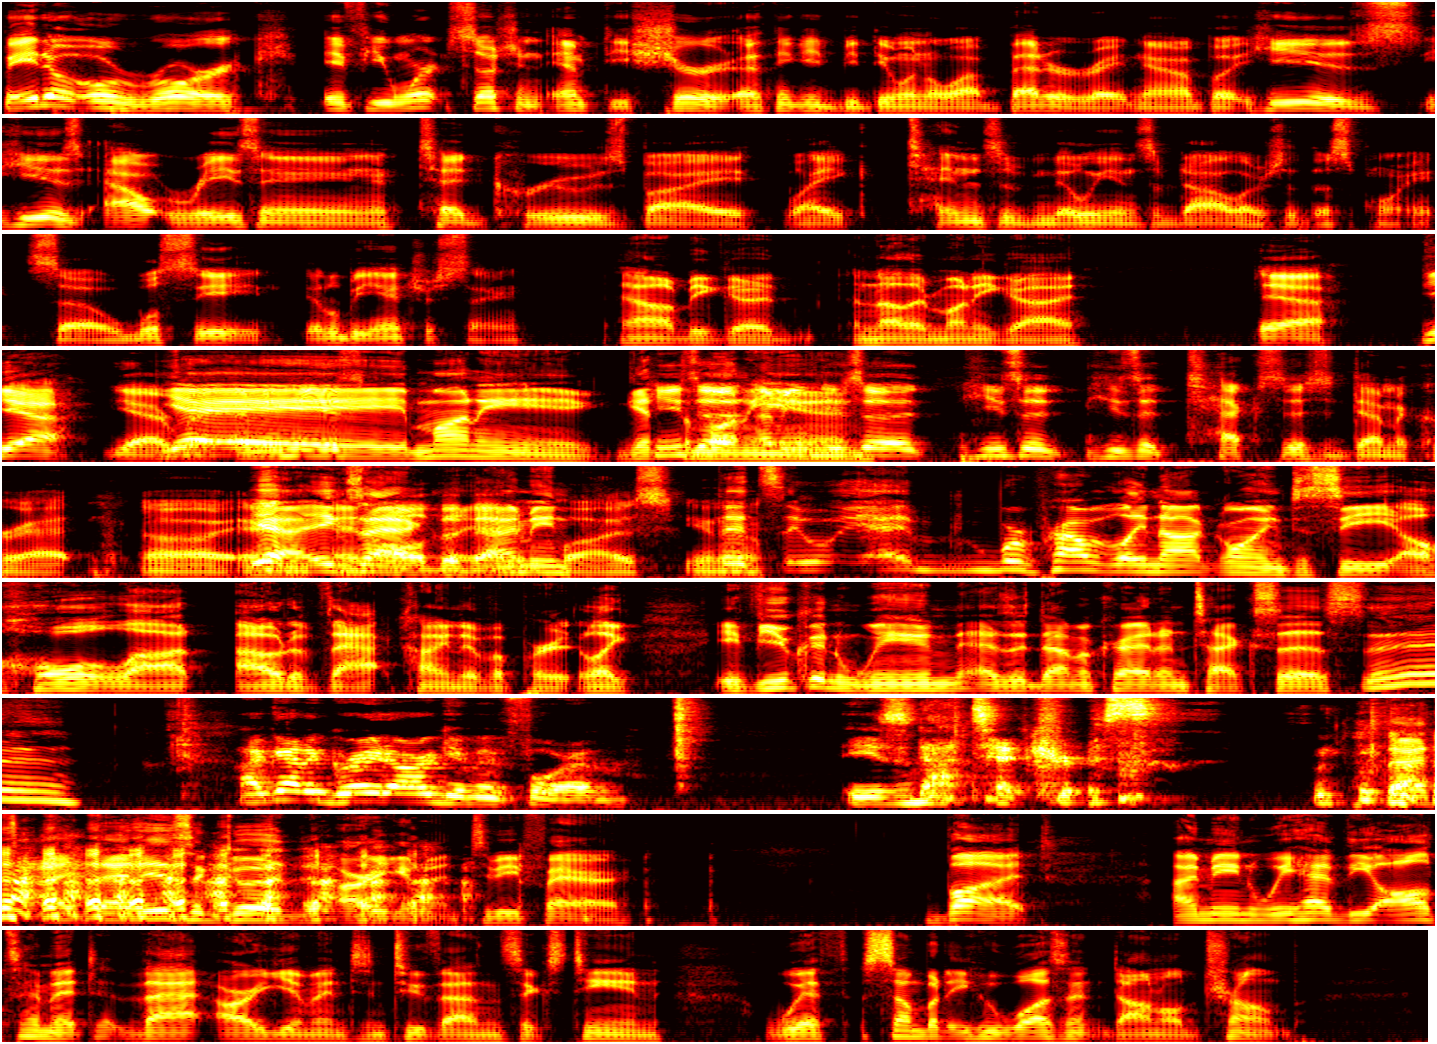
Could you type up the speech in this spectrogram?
Beto O'Rourke, if he weren't such an empty shirt, I think he'd be doing a lot better right now. But he is he is outraising Ted Cruz by like tens of millions of dollars at this point. So we'll see. It'll be interesting. That'll be good. Another money guy. Yeah, yeah, yeah. right. I mean, he Yay, money! Get he's the a, money I mean, in. he's a he's a he's a Texas Democrat. Uh, and, yeah, and exactly. all that that I mean, implies, you know. it's we're probably not going to see a whole lot out of that kind of a person. Like, if you can win as a Democrat in Texas, eh, I got a great argument for him. He's not Ted Cruz. that that is a good argument. To be fair, but I mean, we had the ultimate that argument in 2016 with somebody who wasn't Donald Trump,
